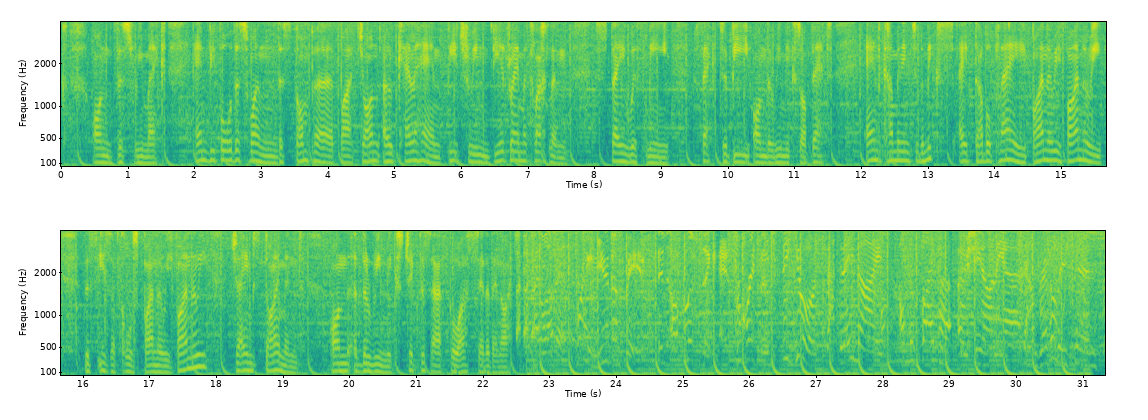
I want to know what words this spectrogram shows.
on this remake. And before this one, The Stomper by John O'Callaghan featuring Deirdre McLaughlin, Stay With Me, Factor B on the remix of that. And coming into the mix, a double play, Binary Finery. This is, of course, Binary Finery, James Diamond on the remix. Check this out for us Saturday night. I love it. Bringing you the best in uplifting and progressive. For your Saturday night on the Viper Oceania. Sound Revolution. Revolution.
